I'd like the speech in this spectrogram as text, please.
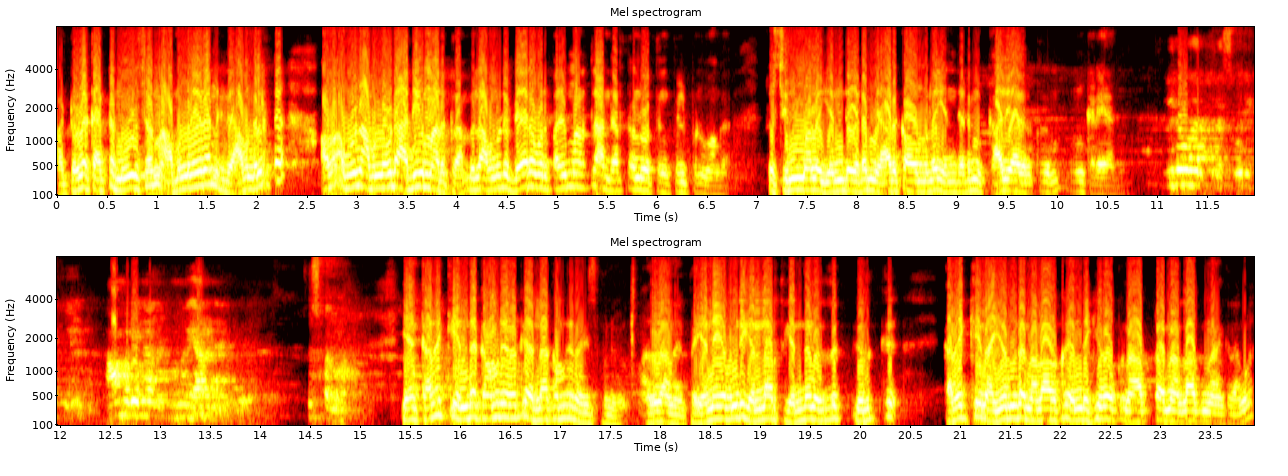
மற்றவங்க கரெக்டா நூறு சதவீதம் அவங்களே தான் இருக்குது. அவங்கள்ட்ட அவங்க அவங்க அவங்களோட அதிகமா இருக்கலாம். இல்லை அவங்களோட வேற ஒரு பரிமாணத்துல அந்த இடத்த வந்து ஒருத்தங்க ஃபில் பண்ணுவாங்க. ஸோ சினிமால எந்த இடம் யாருக்காகவும் இல்லை எந்த இடமும் காலியாக இருக்கிறதும் கிடையாது. என் கதைக்கு எந்த காமெடி இருக்கு எல்லா காமெடியும் நான் யூஸ் பண்ணுவேன். அதுதான் இப்ப என்னைய வந்து எல்லாத்துக்கும் எந்த இது இருக்கு கதைக்கு நான் இருந்தா நல்லா இருக்கும் எந்த ஹீரோக்கு நான் ஆப்டா நல்லா இருக்கும்னு நினைக்கிறாங்களோ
